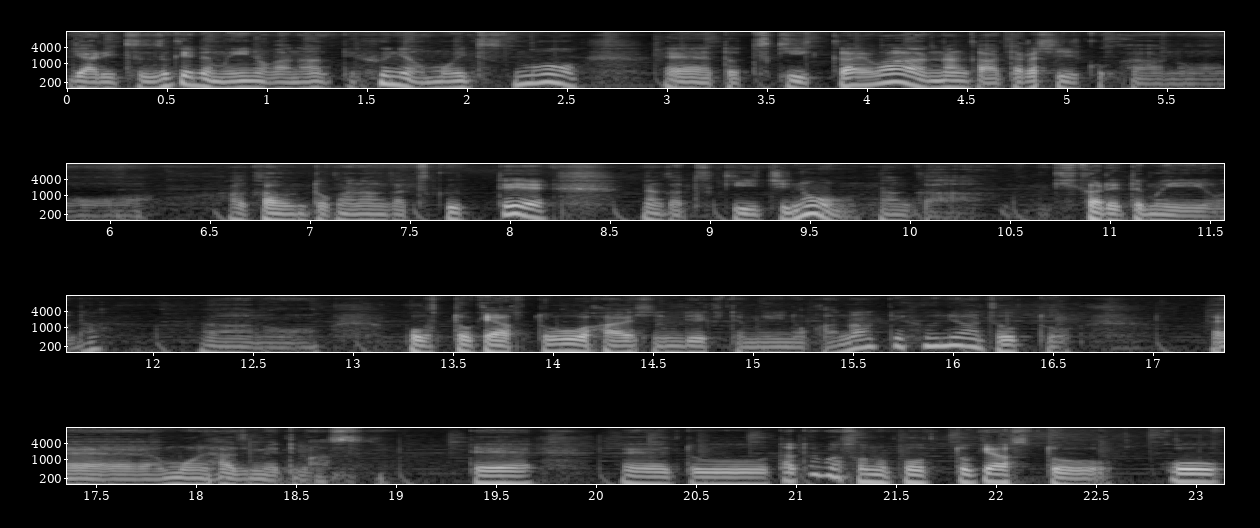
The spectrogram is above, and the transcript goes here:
やり続けてもいいのかなっていうふうに思いつつも、えっ、と、月1回はなんか新しい、あのーアカウントかなんか作って、なんか月1の、なんか、聞かれてもいいような、あの、ポッドキャストを配信できてもいいのかなっていうふうにはちょっとえー、思い始めてます。で、えっ、ー、と、例えばそのポッドキャストを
